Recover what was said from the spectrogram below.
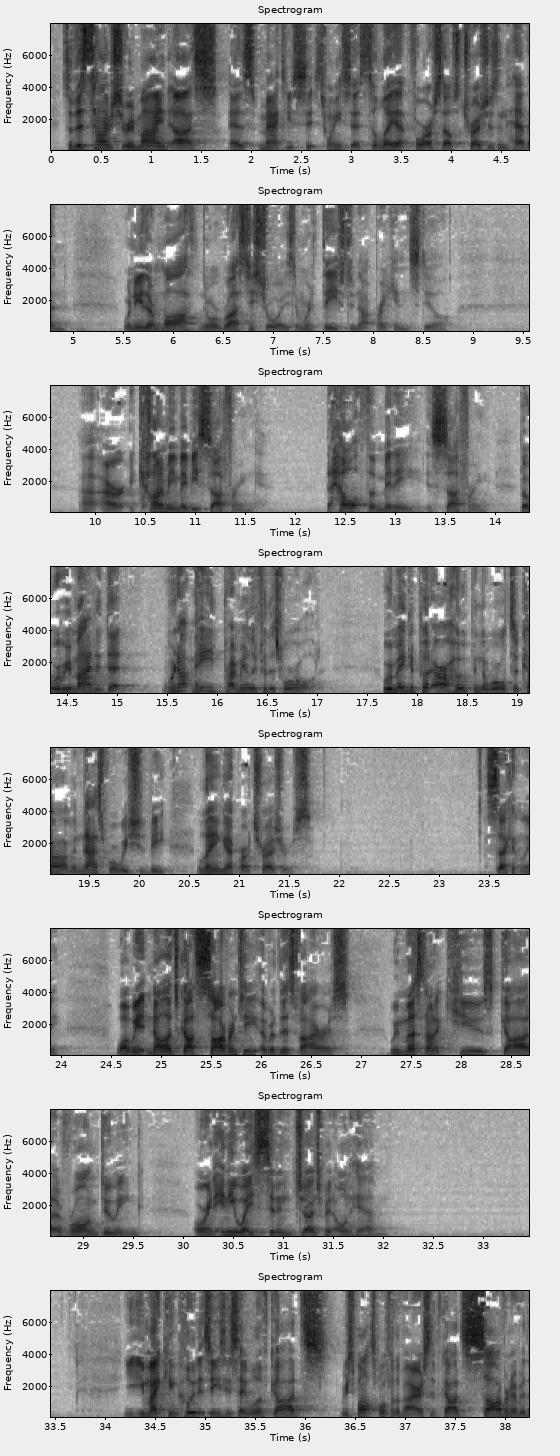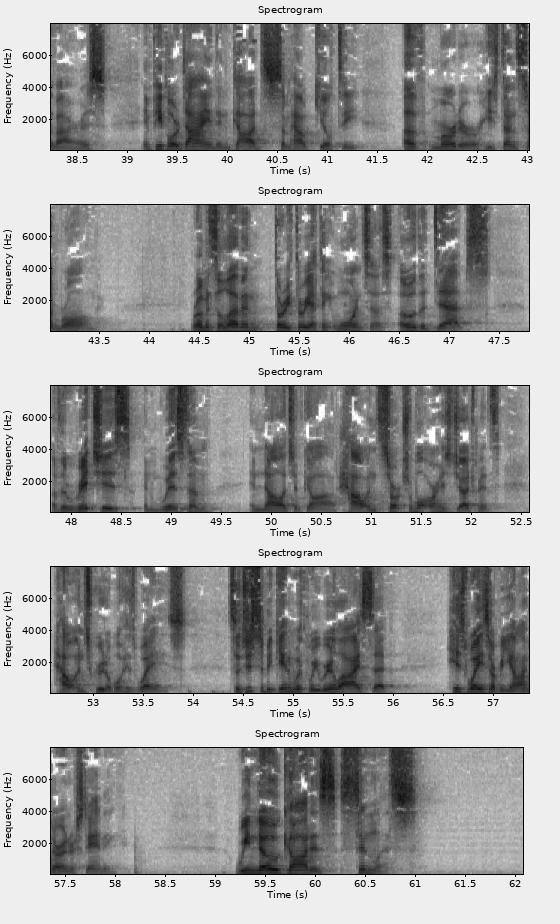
So this time should remind us, as Matthew 6:20 says, to lay up for ourselves treasures in heaven, where neither moth nor rust destroys, and where thieves do not break in and steal. Uh, our economy may be suffering, the health of many is suffering. But we're reminded that we're not made primarily for this world. We're made to put our hope in the world to come, and that's where we should be laying up our treasures. Secondly, while we acknowledge God's sovereignty over this virus, we must not accuse God of wrongdoing or in any way sit in judgment on Him. You might conclude it's easy to say, well, if God's responsible for the virus, if God's sovereign over the virus, and people are dying, then God's somehow guilty of murder or he's done some wrong. Romans 11 33, I think, warns us Oh, the depths of the riches and wisdom and knowledge of God. How unsearchable are his judgments, how inscrutable his ways. So, just to begin with, we realize that his ways are beyond our understanding. We know God is sinless,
